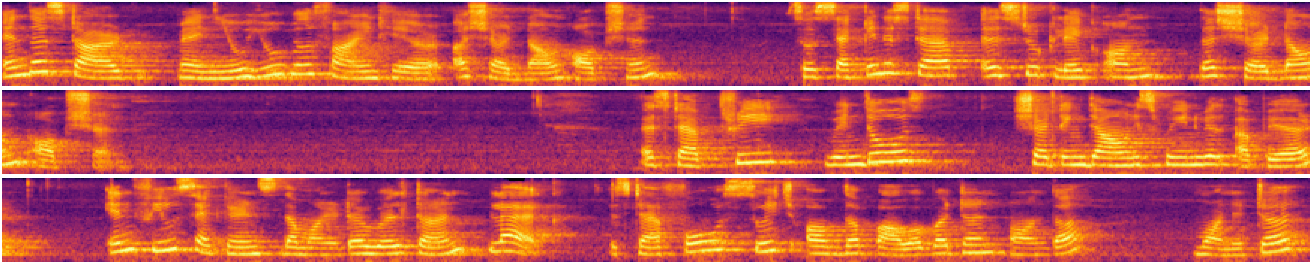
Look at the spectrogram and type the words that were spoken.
In the start menu, you will find here a shutdown option. So second step is to click on the shutdown option. Step 3. Windows shutting down screen will appear. In few seconds, the monitor will turn black. Step 4. Switch off the power button on the monitor.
